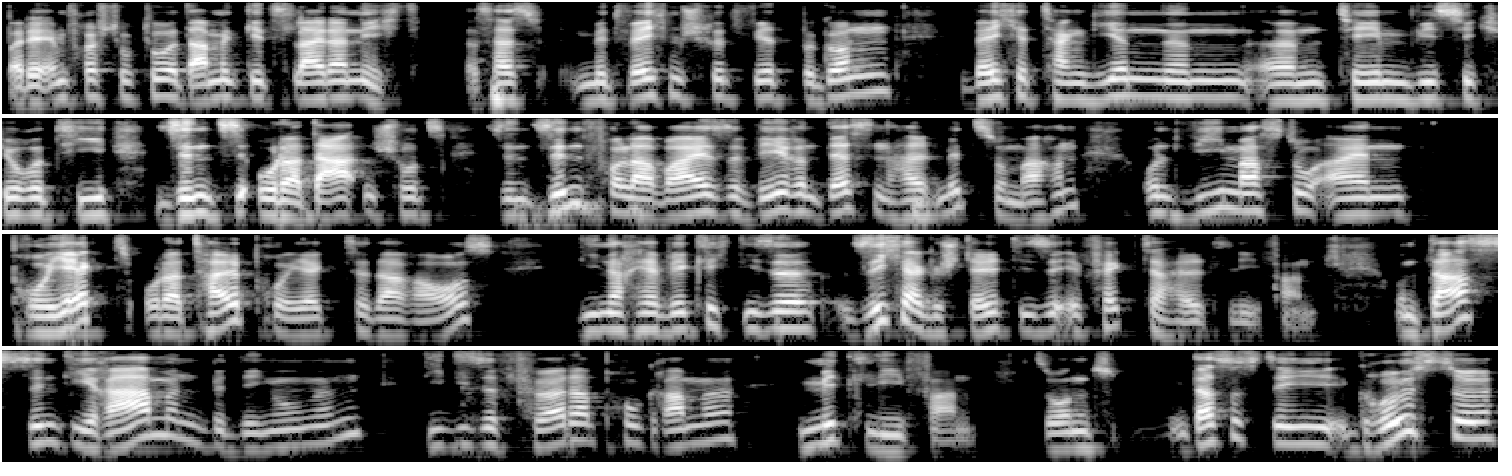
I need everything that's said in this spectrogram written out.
bei der Infrastruktur, damit geht es leider nicht. Das heißt, mit welchem Schritt wird begonnen? Welche tangierenden ähm, Themen wie Security sind oder Datenschutz sind sinnvollerweise währenddessen halt mitzumachen? Und wie machst du ein Projekt oder Teilprojekte daraus, die nachher wirklich diese sichergestellt diese Effekte halt liefern. Und das sind die Rahmenbedingungen, die diese Förderprogramme mitliefern. So und das ist die größte,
